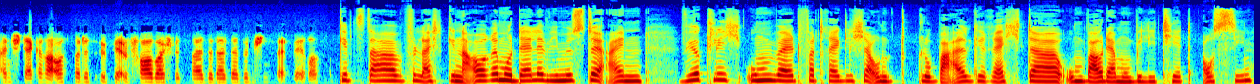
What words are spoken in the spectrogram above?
ein stärkerer Ausbau des ÖPNV beispielsweise da sehr wünschenswert wäre. Gibt es da vielleicht genauere Modelle? Wie müsste ein wirklich umweltverträglicher und global gerechter Umbau der Mobilität aussehen?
